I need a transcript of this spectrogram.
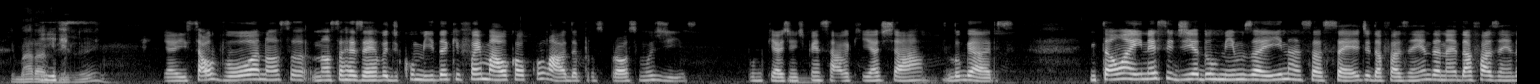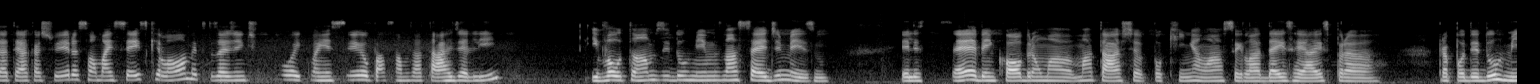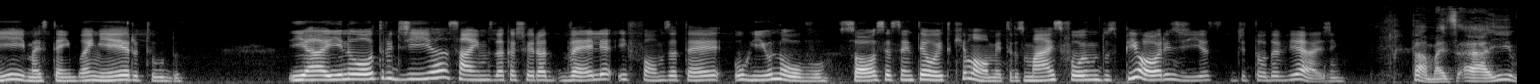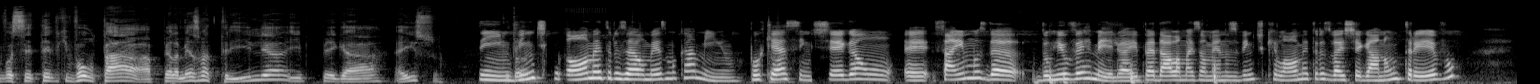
Que maravilha, e, hein? E aí salvou a nossa, nossa reserva de comida que foi mal calculada para os próximos dias porque a gente pensava que ia achar lugares. Então aí nesse dia dormimos aí nessa sede da fazenda, né? Da fazenda até a cachoeira são mais seis quilômetros. A gente foi, conheceu, passamos a tarde ali e voltamos e dormimos na sede mesmo. Eles recebem, cobram uma, uma taxa pouquinha lá, sei lá, 10 reais para poder dormir, mas tem banheiro, tudo. E aí no outro dia saímos da Cachoeira Velha e fomos até o Rio Novo, só 68 quilômetros, mas foi um dos piores dias de toda a viagem. Tá, mas aí você teve que voltar pela mesma trilha e pegar, é isso? Sim, tô... 20 quilômetros é o mesmo caminho, porque tá. assim, chegam, é, saímos da, do Rio Vermelho, aí pedala mais ou menos 20 quilômetros, vai chegar num trevo,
